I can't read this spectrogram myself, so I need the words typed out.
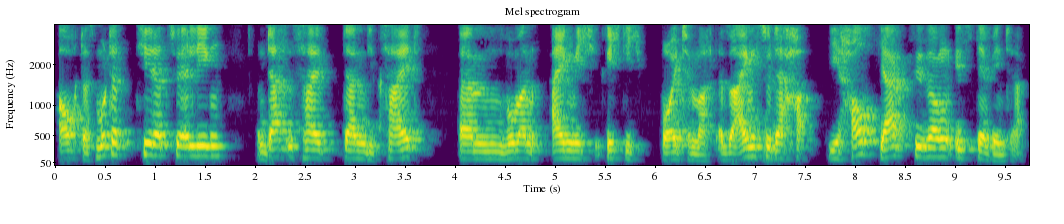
auch das Muttertier dazu erlegen. Und das ist halt dann die Zeit, ähm, wo man eigentlich richtig Beute macht. Also eigentlich so der ha die Hauptjagdsaison ist der Winter.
